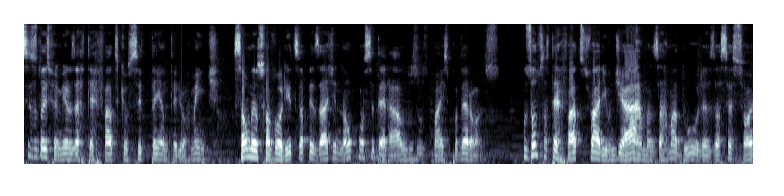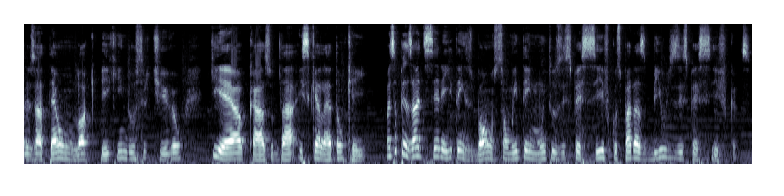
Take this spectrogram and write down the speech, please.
Esses dois primeiros artefatos que eu citei anteriormente são meus favoritos apesar de não considerá-los os mais poderosos. Os outros artefatos variam de armas, armaduras, acessórios até um lockpick indestrutível, que é o caso da Skeleton Key. Mas apesar de serem itens bons, são itens muito específicos para as builds específicas.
